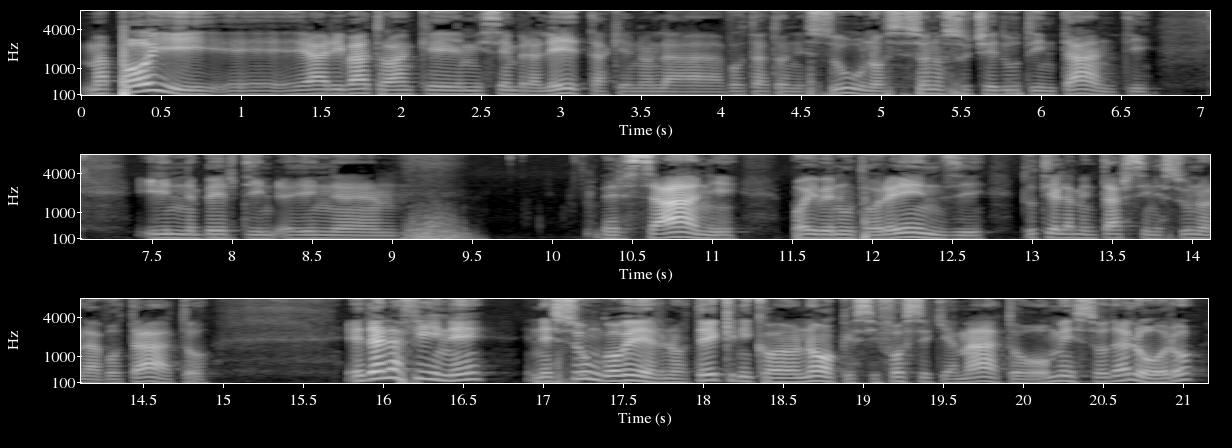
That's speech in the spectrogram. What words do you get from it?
ma poi eh, è arrivato anche mi sembra letta che non l'ha votato nessuno si sono succeduti in tanti in, Bertin, in eh, bersani poi è venuto renzi tutti a lamentarsi nessuno l'ha votato. Ed alla fine nessun governo tecnico o no che si fosse chiamato o messo da loro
